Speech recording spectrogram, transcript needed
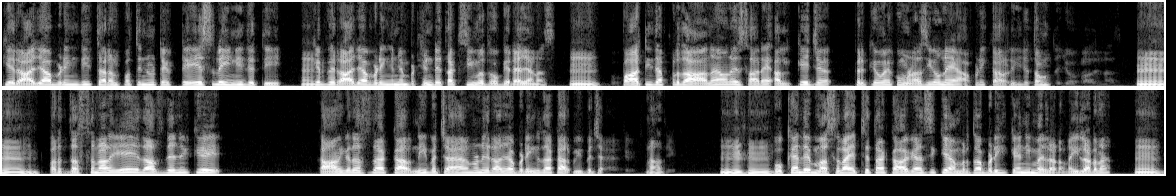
ਕਿ ਰਾਜਾ ਵੜਿੰਗ ਦੀ ਧਰਮਪਤੀ ਨੂੰ ਟਿਕਟ ਇਸ ਲਈ ਨਹੀਂ ਦਿੱਤੀ ਕਿ ਫਿਰ ਰਾਜਾ ਵੜਿੰਗ ਨੇ ਬਠਿੰਡੇ ਤੱਕ ਸੀਮਤ ਹੋ ਕੇ ਰਹਿ ਜਾਣਾ ਸੀ। ਹੂੰ। ਪਾਰਟੀ ਦਾ ਪ੍ਰਧਾਨ ਹੈ ਉਹਨੇ ਸਾਰੇ ਹਲਕੇ 'ਚ ਫਿਰ ਕਿਉਂ ਇਹ ਘੁੰਮਣਾ ਸੀ ਉਹਨੇ ਆਪਣੀ ਘਰ ਲਈ ਜਿਤਾਉਣ ਤੇ ਜ਼ੋਰ ਲਾ ਦੇਣਾ ਸੀ। ਹੂੰ। ਪਰ ਦੱਸਣ ਵਾਲੇ ਇਹ ਦੱਸਦੇ ਨੇ ਕਿ ਕਾਂਗਰਸ ਦਾ ਘਰ ਨਹੀਂ ਬਚਾਇਆ ਉਹਨਾਂ ਨੇ ਰਾਜਾ ਵੜਿੰਗ ਦਾ ਘਰ ਵੀ ਬਚਾਇਆ ਟਿਕਟ ਨਾ ਦੇ। ਹੂੰ ਹੂੰ। ਉਹ ਕਹਿੰਦੇ ਮਸਲਾ ਇੱਥੇ ਤੱਕ ਆ ਗਿਆ ਸੀ ਕਿ ਅਮਰਤਾ ਬੜਿੰਗ ਕਹਿੰਦੀ ਮੈਂ ਲੜਨਾ ਹੀ ਲੜਨਾ। ਹੂੰ।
